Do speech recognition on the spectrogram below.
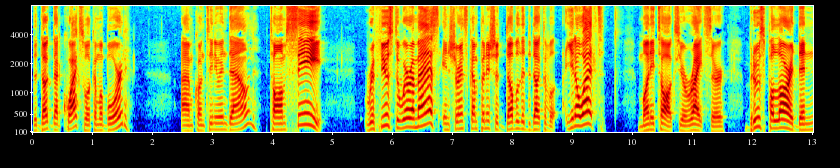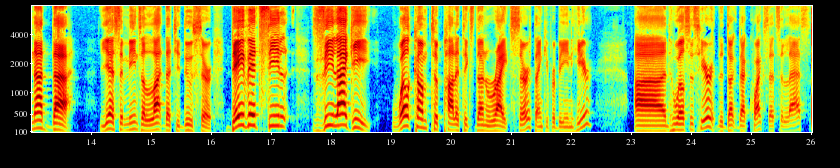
The Duck That Quacks, welcome aboard. I'm continuing down. Tom C, refused to wear a mask. Insurance company should double the deductible. You know what? Money talks. You're right, sir. Bruce Pollard, de nada. Yes, it means a lot that you do, sir. David Zilagi, welcome to Politics Done Right, sir. Thank you for being here. Uh, who else is here? The Duck That Quacks. That's the last.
